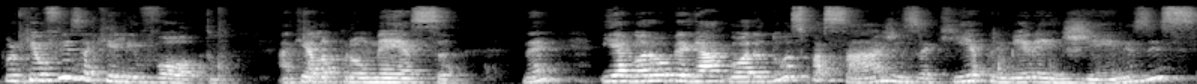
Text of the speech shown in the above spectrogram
porque eu fiz aquele voto, aquela promessa, né? E agora eu vou pegar agora duas passagens aqui, a primeira é em Gênesis,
